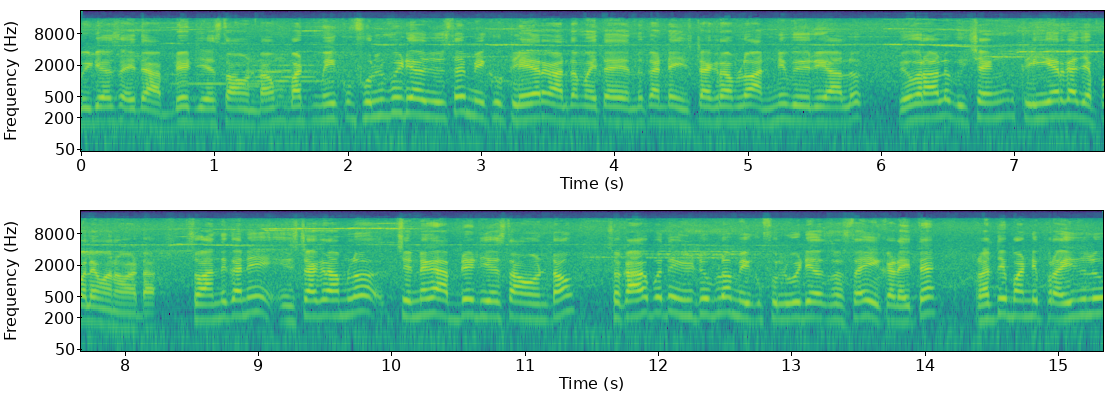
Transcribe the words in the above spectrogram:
వీడియోస్ అయితే అప్డేట్ చేస్తూ ఉంటాం. బట్ మీకు ఫుల్ వీడియో చూస్తే మీకు క్లియర్గా అర్థమవుతాయి. ఎందుకంటే ఇన్స్టాగ్రామ్లో అన్ని వివరాలు వివరాలు విషయం క్లియర్గా చెప్పలేము అనమాట సో అందుకని ఇన్స్టాగ్రామ్లో చిన్నగా అప్డేట్ చేస్తూ ఉంటాం. సో కాకపోతే యూట్యూబ్లో మీకు ఫుల్ వీడియోస్ వస్తాయి. ఇక్కడైతే ప్రతి బండి ప్రైజులు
